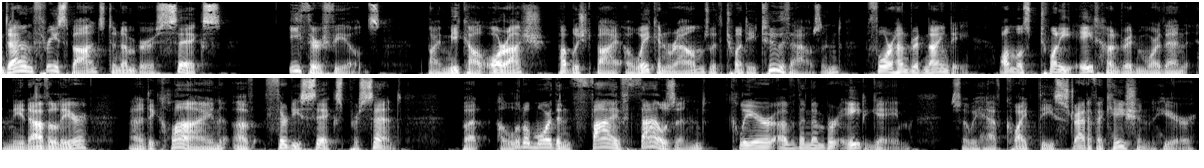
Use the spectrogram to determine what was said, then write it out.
Down three spots to number six, Aetherfields by Mikhail Oracz, published by Awaken Realms with 22,490, almost 2,800 more than Nidavellir, and a decline of 36% but a little more than 5,000 clear of the number 8 game. So we have quite the stratification here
